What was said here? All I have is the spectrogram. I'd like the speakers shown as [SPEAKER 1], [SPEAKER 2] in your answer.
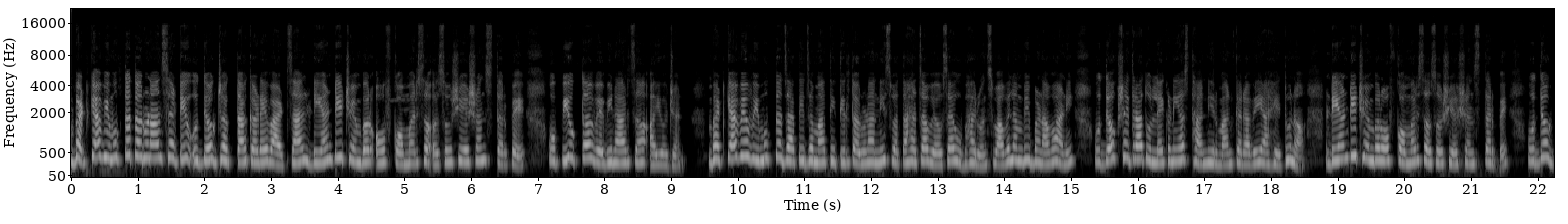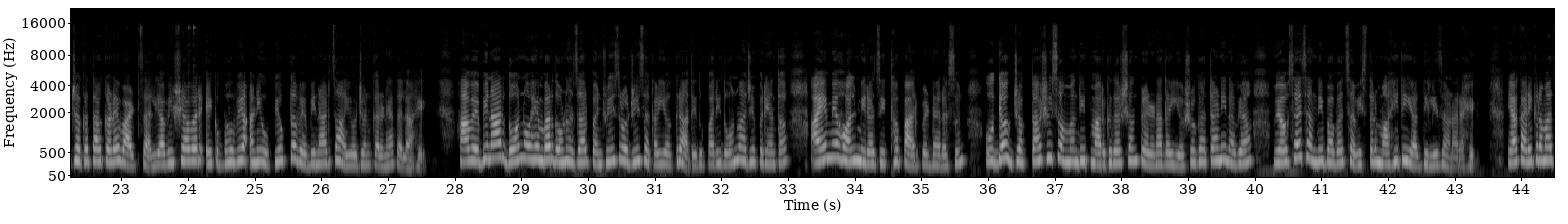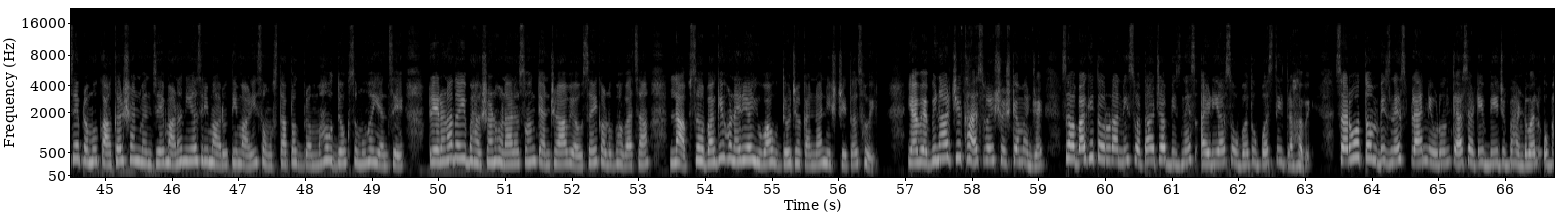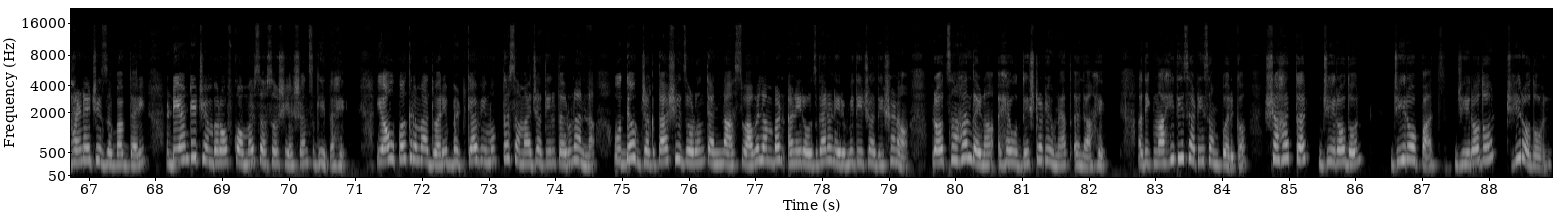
[SPEAKER 1] भटक्या विमुक्त तरुणांसाठी उद्योग जगताकडे वाटचाल D N T chamber of commerce असोसिएशन्सतर्फे उपयुक्त वेबिनारचं आयोजन. भटक्या व विमुक्त जाती जमातीतील तरुणांनी स्वतःचा व्यवसाय उभारून स्वावलंबी बनावा आणि उद्योग क्षेत्रात उल्लेखनीय स्थान निर्माण करावे या हेतूनं D N T chamber of commerce असोसिएशन्सतर्फे उद्योग जगताकडे वाटचाल या विषयावर एक भव्य आणि उपयुक्त वेबिनारचं आयोजन करण्यात आलं आहे. हा वेबिनार दोन नोव्हेंबर दोन हजार पंचवीस रोजी सकाळी अकरा ते दुपारी दोन वाजेपर्यंत I M A hall Miraj इथं पार पडणार असून उद्योग जगताशी संबंधित मार्गदर्शन प्रेरणादायी यशोगाथा आणि नव्या व्यवसाय संधीबाबत सविस्तर माहिती यात दिली जाणार आहे. या कार्यक्रमाचे प्रमुख आकर्षण म्हणजे माननीय श्री मारुती माळी संस्थापक ब्रह्मा उद्योग समूह यांचे प्रेरणादायी भाषण होणार असून त्यांच्या व्यावसायिक अनुभवाचा लाभ सहभागी होणाऱ्या युवा उद्योजकांना निश्चितच होईल. या वेबिनारची खास वैशिष्ट्य म्हणजे सहभागी तरुणांनी स्वतःच्या बिझनेस आयडियासोबत उपस्थित राहावे. सर्वोत्तम बिझनेस प्लॅन निवडून त्यासाठी बीज भांडवल उभारण्याची जबाबदारी D N T chamber of commerce associations घेत आहे. या उपक्रमाद्वारे भटक्या विमुक्त समाजातील तरुणांना उद्योग जगताशी जोडून त्यांना स्वावलंबन आणि रोजगार निर्मितीच्या दिशेनं प्रोत्साहन देणं हे उद्दिष्ट ठेवण्यात आलं आहे. अधिक माहितीसाठी संपर्क शहात्तर झिरो दोन झिरो पाच झिरो दोन झिरो दोन.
